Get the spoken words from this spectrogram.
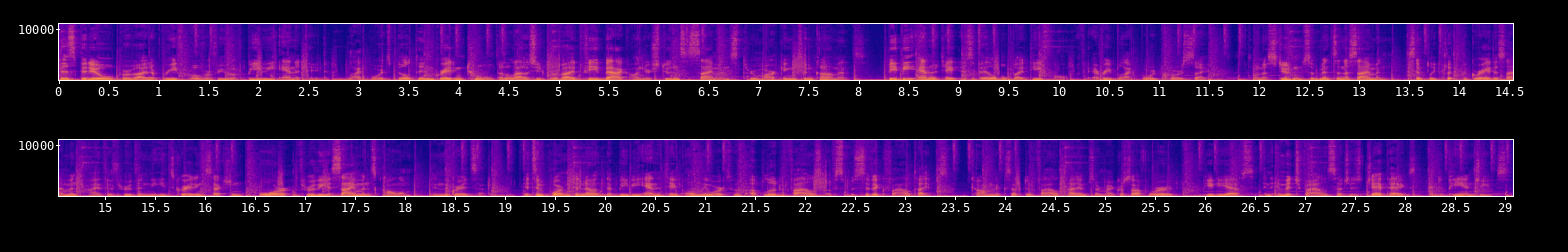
This video will provide a brief overview of BB Annotate, Blackboard's built-in grading tool that allows you to provide feedback on your students' assignments through markings and comments. BB Annotate is available by default with every Blackboard course site. When a student submits an assignment, simply click the grade assignment either through the Needs Grading section or through the Assignments column in the Grade Center. It's important to note that BB Annotate only works with uploaded files of specific file types. Common accepted file types are Microsoft Word, PDFs, and image files such as JPEGs and PNGs.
